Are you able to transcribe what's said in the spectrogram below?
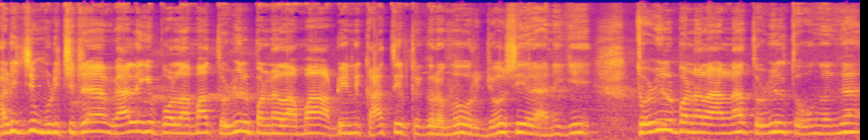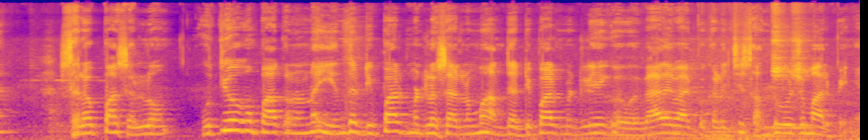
படித்து முடிச்சிட்டேன் வேலைக்கு போகலாமா தொழில் பண்ணலாமா அப்படின்னு காத்துட்ருக்கிறவங்க ஒரு ஜோசியரை அணுகி தொழில் பண்ணலான்னா தொழில் துவங்குங்க சிறப்பாக செல்லும். உத்தியோகம் பார்க்கணுன்னா எந்த டிபார்ட்மெண்ட்டில் சேரணுமோ அந்த டிபார்ட்மெண்ட்லேயே வேலை வாய்ப்பு கிடைச்சி சந்தோஷமாக இருப்பீங்க.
